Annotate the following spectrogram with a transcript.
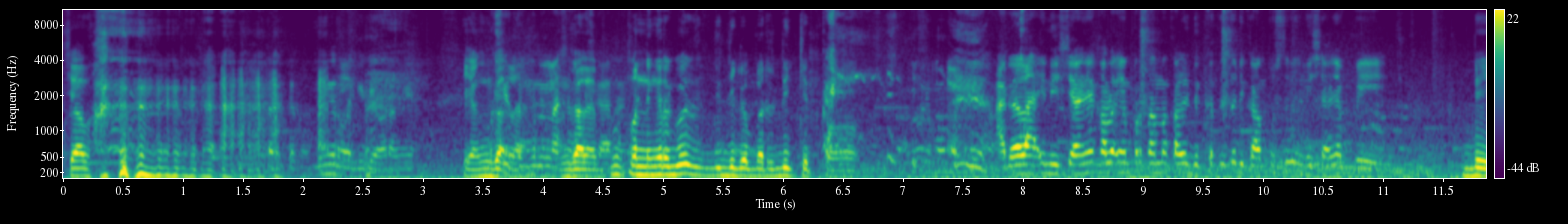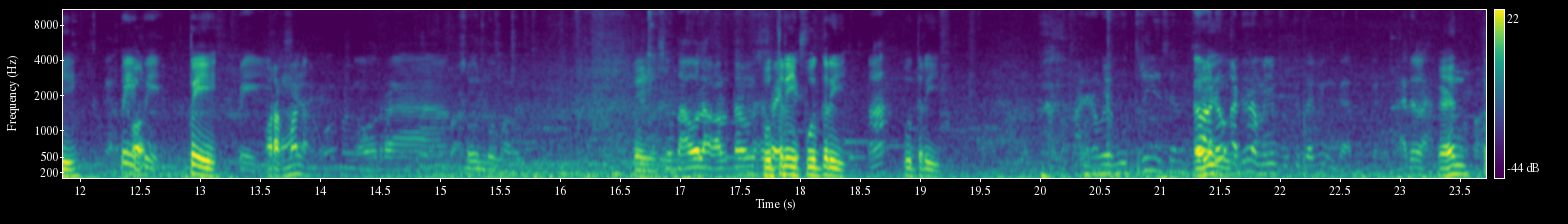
Siapa? Denger lagi dia orangnya. Ya enggak lah. Enggak lah. Pendengar gue juga baru dikit kok. Adalah inisialnya kalau yang pertama kali deket itu di kampus tuh inisialnya B. B. P, Oh, P. P. P. Orang mana? Orang Solo. P. Saya tahu lah kalau tahu Putri, Putri. Hah? Putri. Ada namanya Putri di sana. Oh, ada, ada namanya Putri tapi enggak. bukan. Ada lah. Kan P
